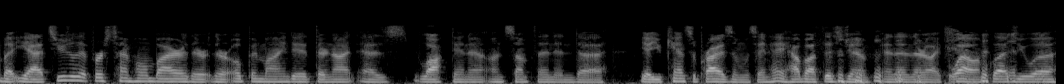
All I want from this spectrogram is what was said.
but yeah, it's usually a first time home buyer. They're they're open minded. They're not as locked in a, on something, and uh, yeah, you can surprise them with saying, "Hey, how about this, Jim?" and then they're like, "Wow, I'm glad you. Uh,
